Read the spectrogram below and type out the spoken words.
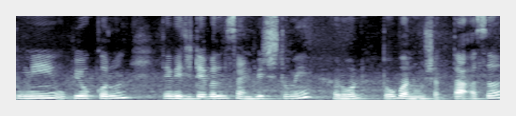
तुम्ही उपयोग करून ते व्हेजिटेबल सँडविच तुम्ही रोल तो बनवू शकता. असं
